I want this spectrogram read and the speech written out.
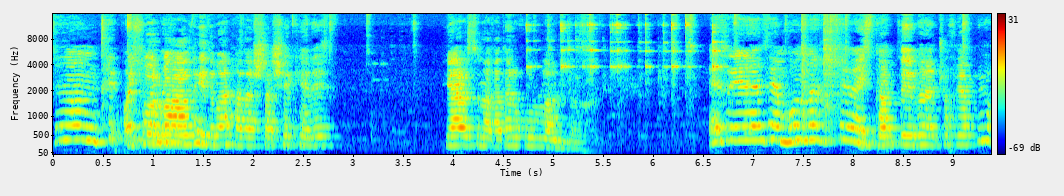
Sen onu tek Bir başına torba aldıydım arkadaşlar şekeri. Yarısına kadar kullandık. Eskiden sen bunu nasıl Biz severdin? tatlıyı falan çok yapıyor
